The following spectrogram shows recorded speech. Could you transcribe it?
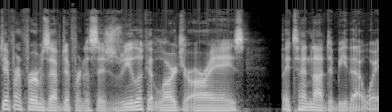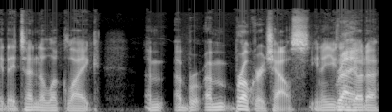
different firms have different decisions. When you look at larger RIAs, they tend not to be that way. They tend to look like a, a, a brokerage house. You know, you can Right. go to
